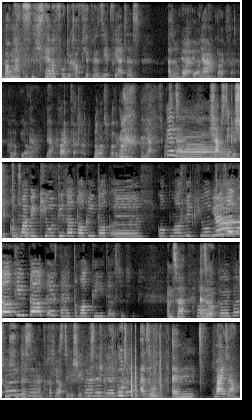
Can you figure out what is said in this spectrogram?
Warum hat sie es nicht selber fotografiert, wenn sie ihr Pferd ist? Also, Ja, ja. Ja. Leitpferd. Also, ja. Ja, ja. Reitpferd halt. Du weißt, was ich meine. ja ich weiß. Genau. Ich hab's dir geschickt. Guck mal, wie cute dieser Doggy Dog ist. Guck mal, wie cute Ja. dieser Doggy Dog ist. Der heißt Rocky, der ist so süß. Und zwar, also, tust du das dann einfach? Ich Ja. hab's dir geschickt. Gut, also, ähm, weiter.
